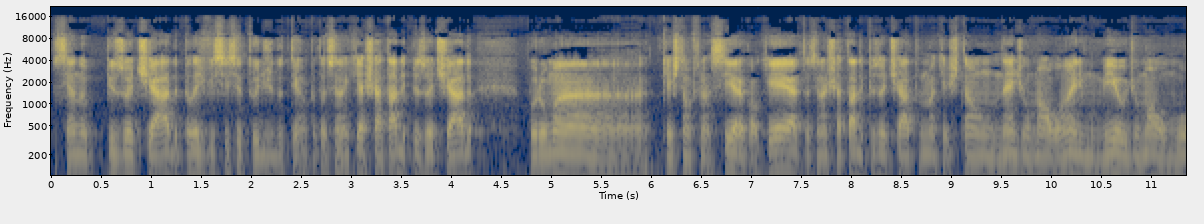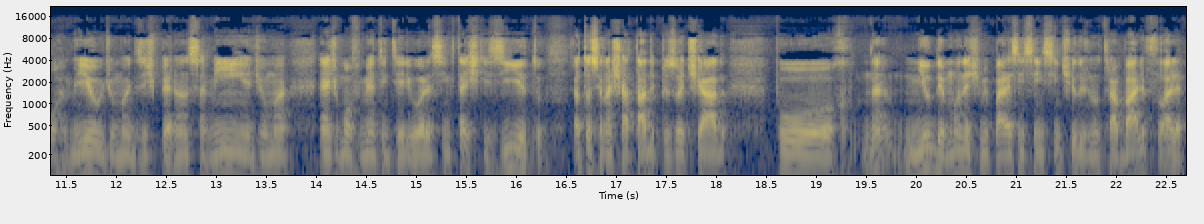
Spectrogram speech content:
sendo pisoteado pelas vicissitudes do tempo. Estou sendo aqui achatado e pisoteado por uma questão financeira qualquer, estou sendo achatado e pisoteado por uma questão né, de um mau ânimo meu, de um mau humor meu, de uma desesperança minha, de, uma, né, de um movimento interior assim que está esquisito. Eu estou sendo achatado e pisoteado por né, mil demandas que me parecem sem sentido no trabalho. Eu falo, olha,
